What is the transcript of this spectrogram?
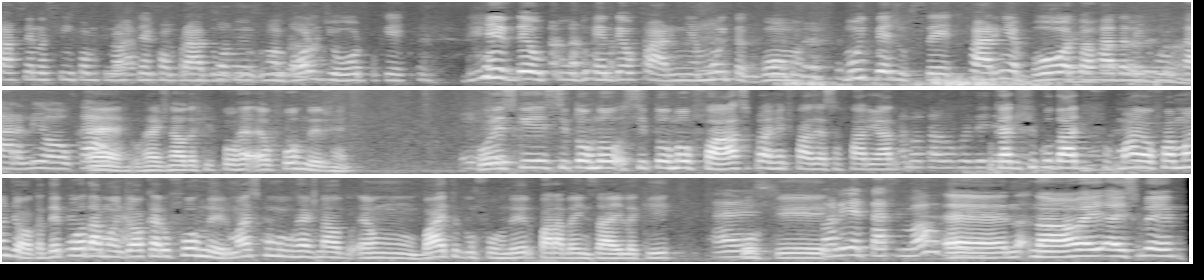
tá sendo assim como que nós tínhamos comprado um- uma bola de ouro, porque rendeu tudo, rendeu farinha, muita goma, muito beijo seco, farinha boa, torrada ali por um cara ali, ó, o cara. é, o Reginaldo aqui é o forneiro, gente. Por isso que se tornou, se tornou fácil pra gente fazer essa farinhada. Porque a dificuldade maior foi a mandioca. Depois da mandioca era o forneiro. Mas como o Reginaldo é um baita de um forneiro, parabenizar ele aqui. É, Porque. Olha, ele tá se mordendo. É, não, é, é isso mesmo.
